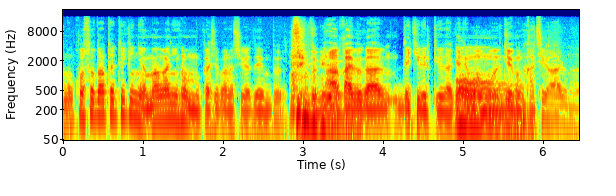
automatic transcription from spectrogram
の子育て的には漫画日本昔話が全部 全部見れる。アーカイブができるっていうだけでももう十分価値があるな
